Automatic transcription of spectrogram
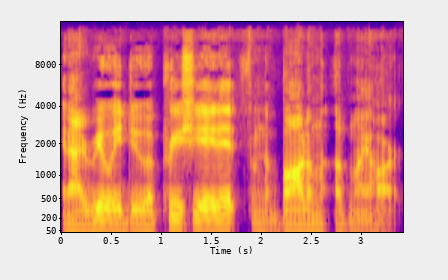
And I really do appreciate it from the bottom of my heart.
